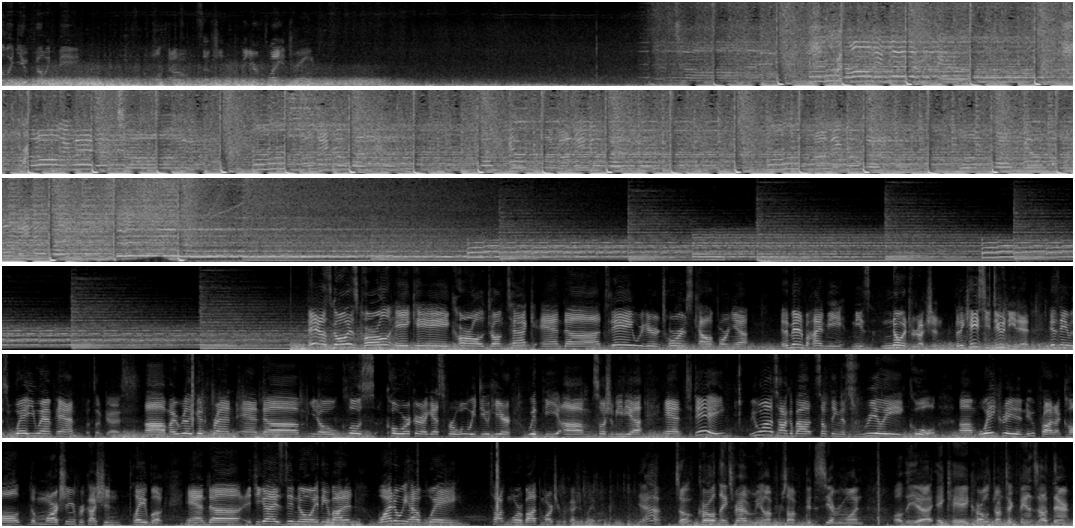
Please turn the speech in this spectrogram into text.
filming you, filming me. How's it going? It's Karl, aka Karl Drum Tech, and uh, today we're here in Torrance, California. And the man behind me needs no introduction, but in case you do need it, his name is Huei Yuan Pan. What's up, guys? Uh, my really good friend and um, you know close co-worker, I guess, for what we do here with the um, social media. And today we want to talk about something that's really cool. Um, Huei created a new product called the Marching Percussion Playbook. And uh, if you guys didn't know anything about it, why don't we have Huei talk more about the Marching Percussion Playbook? Yeah. So, Karl, thanks for having me on. First off, good to see everyone, all the uh, AKA Karl Drum Tech fans out there.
